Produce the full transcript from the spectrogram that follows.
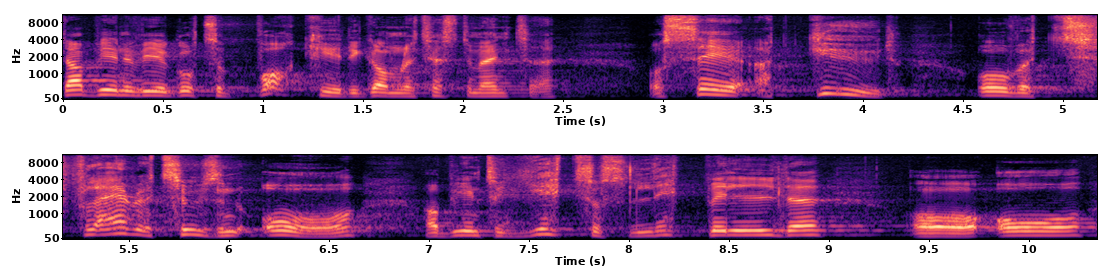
da begynner vi å gå tilbake i Det gamle testamentet og se at Gud over flere tusen år har begynt å gi oss litt bilder og år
